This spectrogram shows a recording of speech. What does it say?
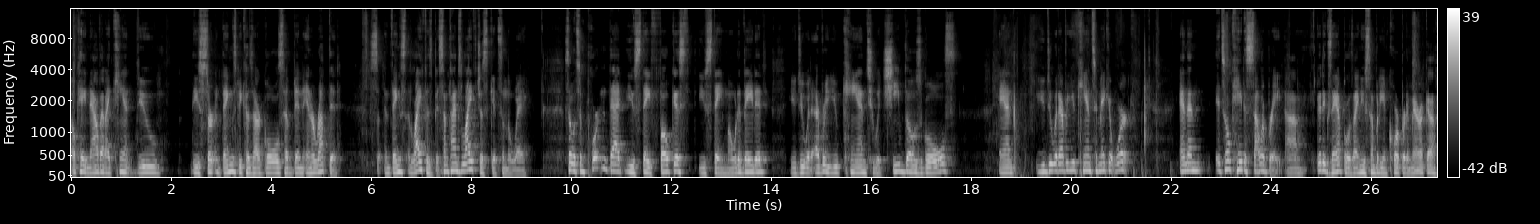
Okay, now that I can't do these certain things because our goals have been interrupted so, and things, life is, sometimes life just gets in the way. So it's important that you stay focused, you stay motivated, you do whatever you can to achieve those goals, and you do whatever you can to make it work. And then it's okay to celebrate. Um, good example is I knew somebody in corporate America,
